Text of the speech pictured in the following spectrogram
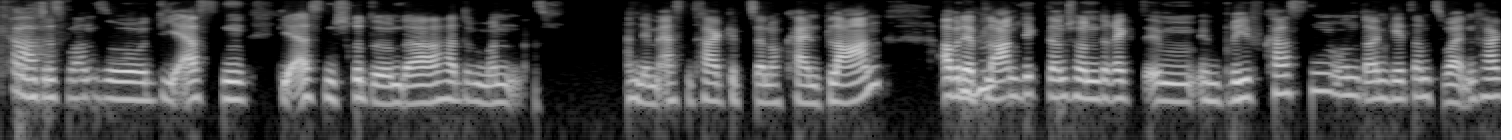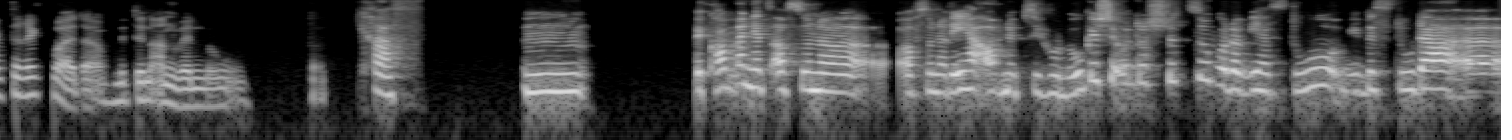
Krass. Also das waren so die ersten, die ersten Schritte und da hatte man, also an dem ersten Tag gibt es ja noch keinen Plan, aber der mhm. Plan liegt dann schon direkt im, im Briefkasten und dann geht es am zweiten Tag direkt weiter mit den Anwendungen. Krass. Mhm. Bekommt man jetzt auf so eine, auf so eine Reha auch eine psychologische Unterstützung oder wie hast du, wie bist du da äh,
